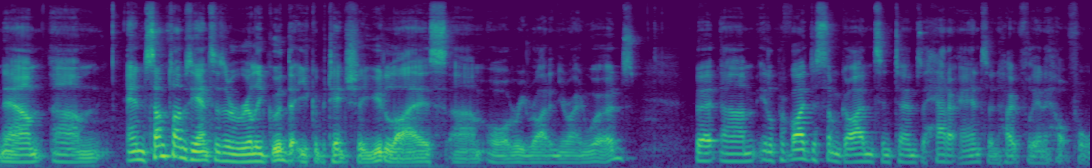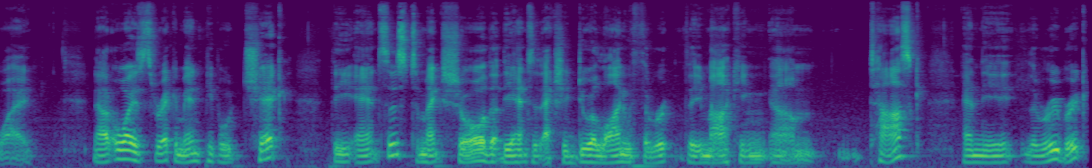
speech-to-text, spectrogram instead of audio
Now, um, and sometimes the answers are really good that you could potentially utilize um, or rewrite in your own words, but um, it'll provide just some guidance in terms of how to answer and hopefully in a helpful way. Now, I'd always recommend people check the answers to make sure that the answers actually do align with the, the marking um, task and the, the rubric.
